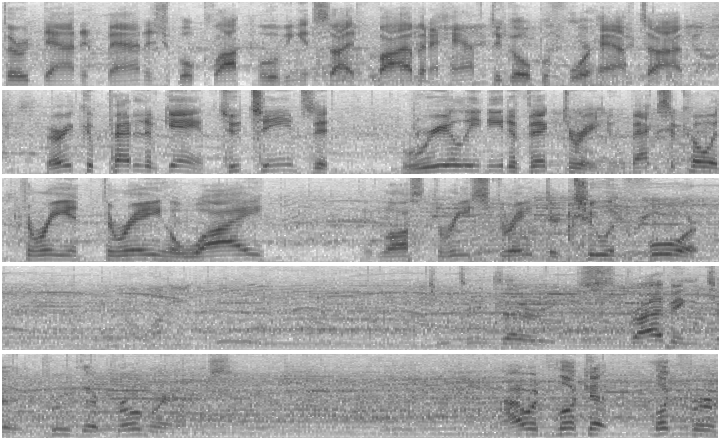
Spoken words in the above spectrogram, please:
third down and manageable. Clock moving inside five and a half to go before halftime. Very competitive game. Two teams that really need a victory. New Mexico at three and three. Hawaii, they lost three straight. They're two and four. Two teams that are striving to improve their programs. And I would look at look for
